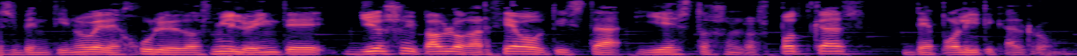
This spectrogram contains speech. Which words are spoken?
es 29 de julio de 2020. Yo soy Pablo García Bautista y estos son los podcasts de Political Room.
